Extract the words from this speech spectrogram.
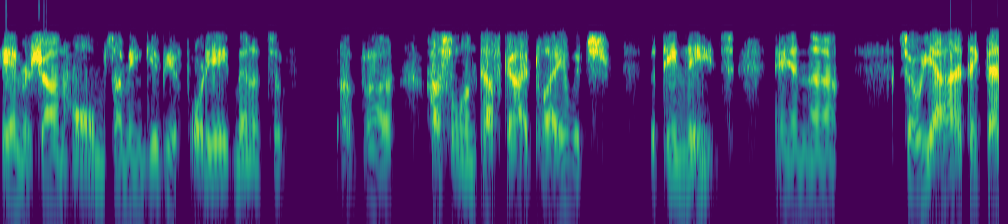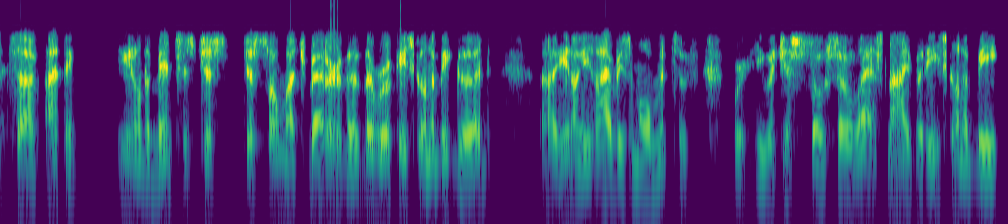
he and Richaun Holmes. I mean, give you 48 minutes of of uh, hustle and tough guy play, which the team needs. And uh, so, yeah, I think that's. Uh, I think you know the bench is just just so much better. The the rookie's going to be good. Uh, you know, he'll have his moments of where he was just so so last night, but he's going to be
